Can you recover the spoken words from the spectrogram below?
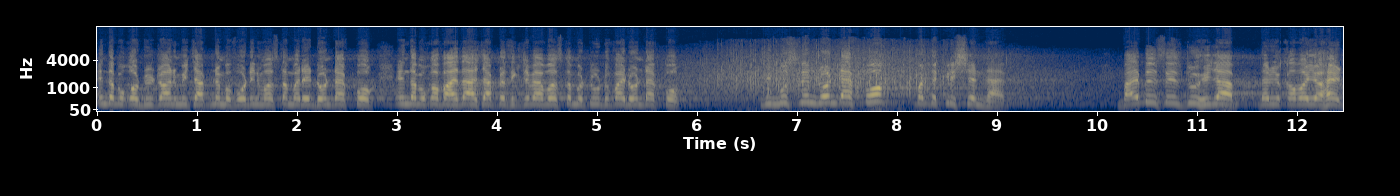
In the book of Deuteronomy chapter number 14 verse number 8 don't have pork. In the book of Isaiah chapter 65 verse number 2 to 5 don't have pork. The Muslims don't have pork but the Christians have. Bible says do hijab that you cover your head.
